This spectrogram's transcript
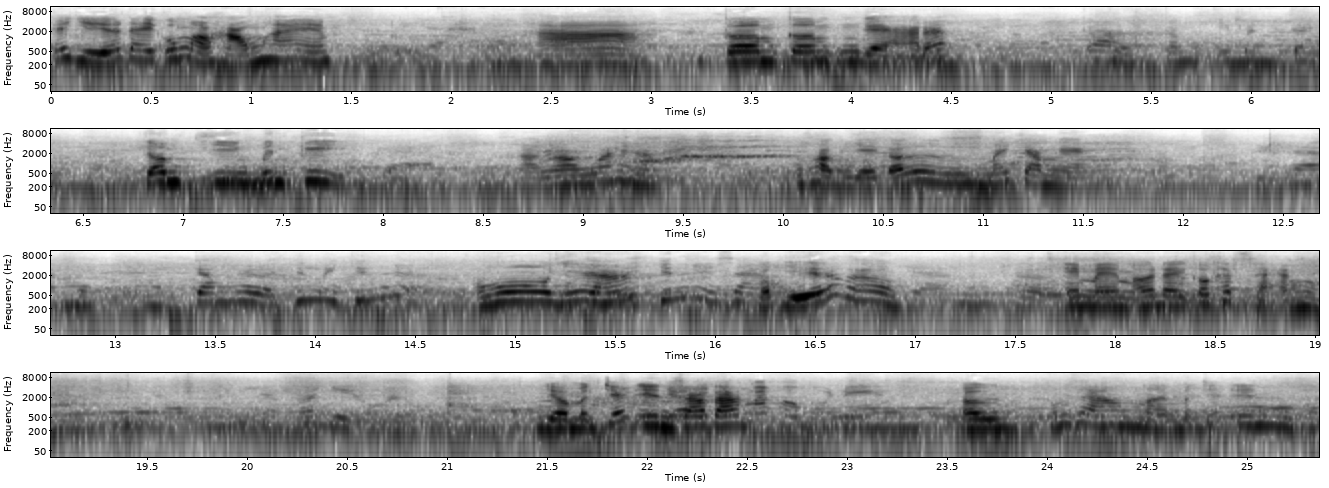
cái gì ở đây cũng màu hồng hả em? À cơm cơm con gà đó. Cơm chiên bên kỳ cơm chiên bên kia. À, ngon quá ha phần về cỡ mấy trăm ngàn. Là một một trăm hay là chín mươi chín à ồ vậy hả? Chín hay sao? Một dĩa phải không? Dạ. Em em ở đây có khách sạn không dạ có nhiều mà. Giờ mình check in sao ta? Ừ không sao mà mình check in sao?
